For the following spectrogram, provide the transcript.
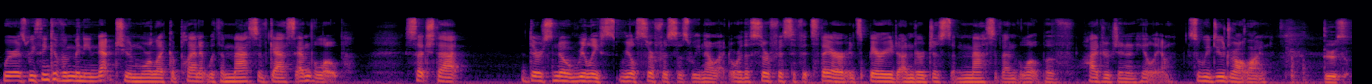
Whereas we think of a mini Neptune more like a planet with a massive gas envelope, such that there's no really real surface as we know it, or the surface, if it's there, it's buried under just a massive envelope of hydrogen and helium. So we do draw a line. There's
